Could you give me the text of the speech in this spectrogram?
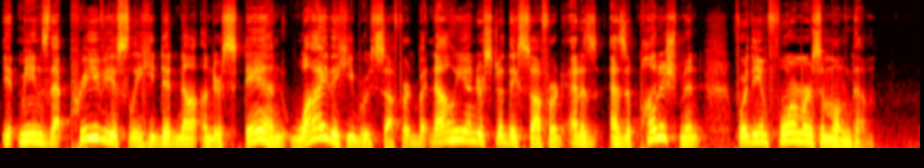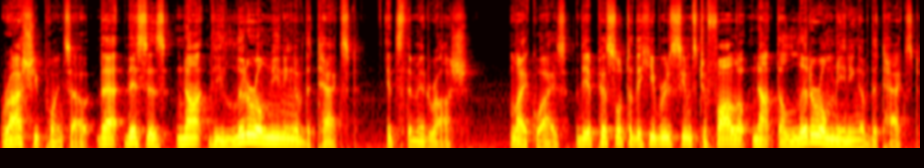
it means that previously he did not understand why the Hebrews suffered, but now he understood they suffered as, as a punishment for the informers among them. Rashi points out that this is not the literal meaning of the text, it's the Midrash. Likewise, the epistle to the Hebrews seems to follow not the literal meaning of the text,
